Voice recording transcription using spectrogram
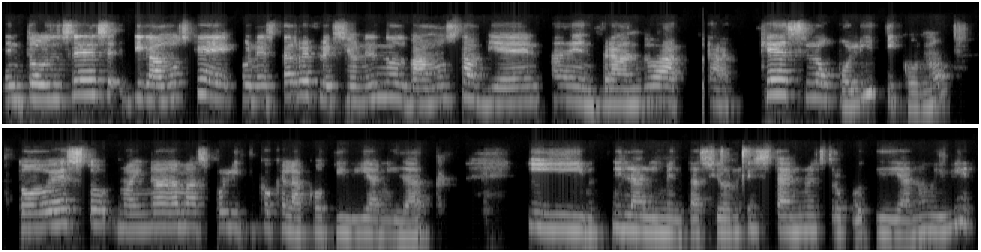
Entonces, digamos que con estas reflexiones nos vamos también adentrando a, qué es lo político, ¿no? todo esto no hay nada más político que la cotidianidad y, la alimentación está en nuestro cotidiano vivir.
